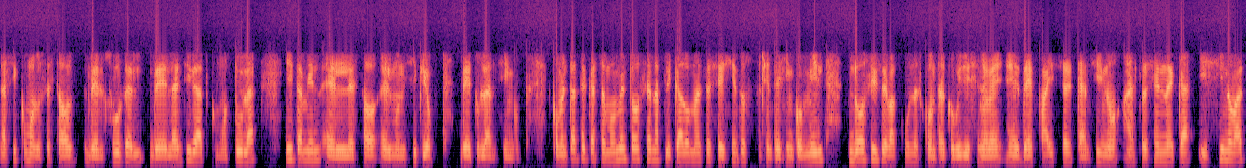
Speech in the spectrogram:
así como los estados del sur de la entidad, como Tula, y también el estado, el municipio de Tulancingo. Comentarte que hasta el momento se han aplicado más de 685 mil dosis de vacunas contra COVID-19 eh, de Pfizer, CanSino, AstraZeneca y Sinovac,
